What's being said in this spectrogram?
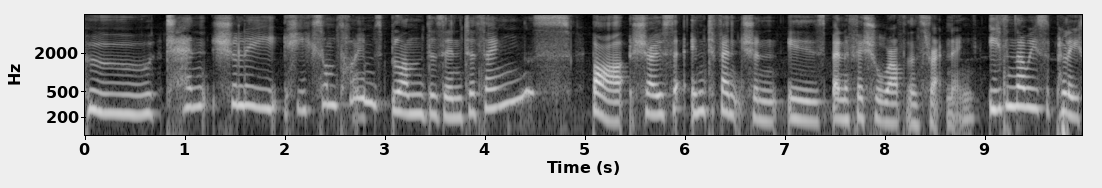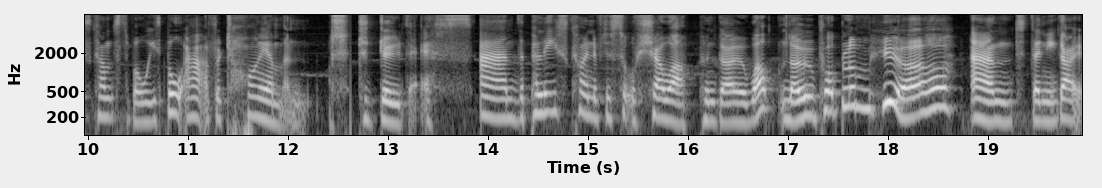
who potentially he sometimes blunders into things but shows that intervention is beneficial rather than threatening. Even though he's a police constable, he's brought out of retirement to do this. And the police kind of just sort of show up and go, well, no problem here. And then you go.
